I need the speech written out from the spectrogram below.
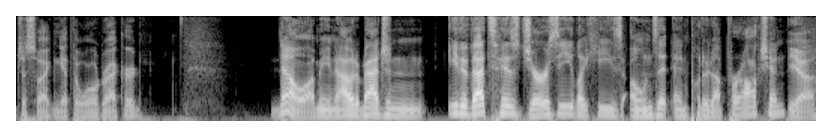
just so I can get the world record. No, I mean, I would imagine either that's his jersey, like he's owns it and put it up for auction, Yeah,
